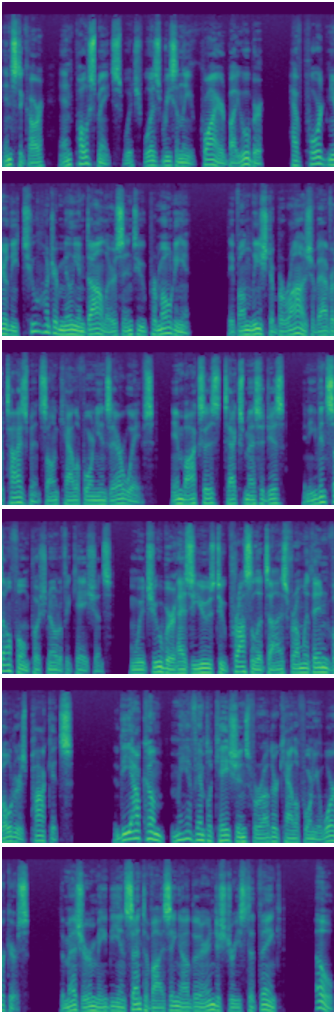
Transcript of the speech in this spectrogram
Instacart, and Postmates, which was recently acquired by Uber, have poured nearly $200 million into promoting it. They've unleashed a barrage of advertisements on Californians' airwaves, inboxes, text messages, and even cell phone push notifications, which Uber has used to proselytize from within voters' pockets. The outcome may have implications for other California workers. The measure may be incentivizing other industries to think Oh,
